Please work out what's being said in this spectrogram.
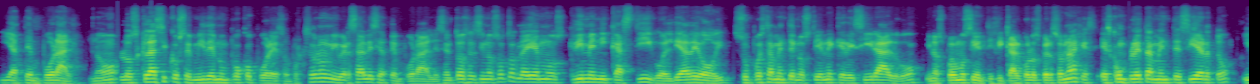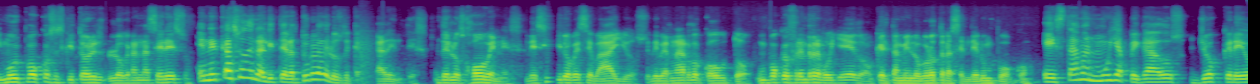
y atemporal, ¿no? Los clásicos se miden un poco por eso, porque son universales y atemporales. Entonces, si nosotros leemos Crimen y Castigo el día de hoy, supuestamente nos tiene que decir algo y nos podemos identificar con los personajes. Es completamente cierto y muy pocos escritores logran hacer eso. En el caso de la literatura de los decadentes, de los jóvenes, de Ciro B. Ceballos, de Bernardo Couto, un poco de Fren Rebolledo, aunque él también logró trascender un poco, estaban muy apegados, yo creo,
